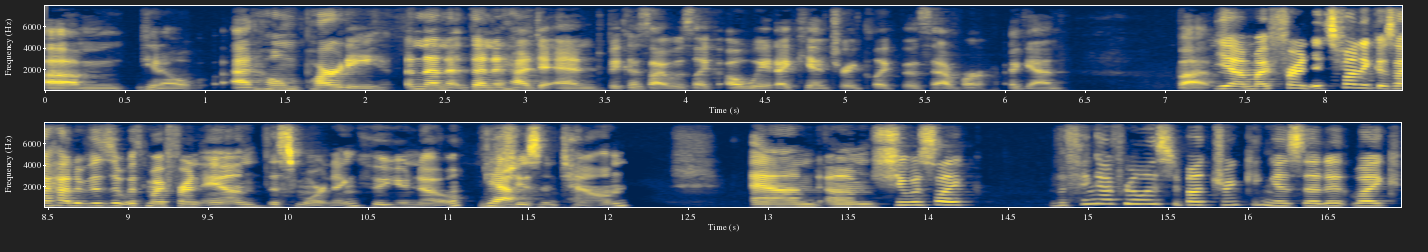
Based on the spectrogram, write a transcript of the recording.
um you know at home party and then then it had to end because i was like oh wait i can't drink like this ever again but Yeah, my friend, it's funny because I had a visit with my friend Anne this morning, who you know. Yeah. She's in town. And um, she was like, the thing I've realized about drinking is that it like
